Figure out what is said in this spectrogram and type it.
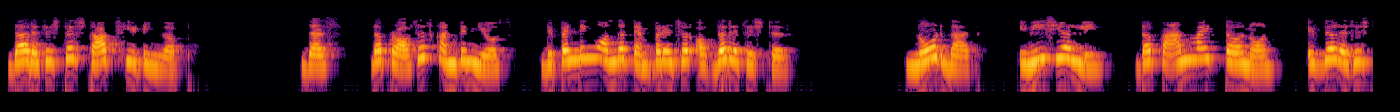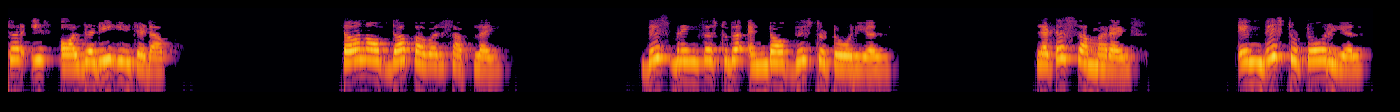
the resistor starts heating up. Thus, the process continues depending on the temperature of the resistor. Note that initially the fan might turn on if the resistor is already heated up. Turn off the power supply. This brings us to the end of this tutorial. Let us summarize. In this tutorial,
